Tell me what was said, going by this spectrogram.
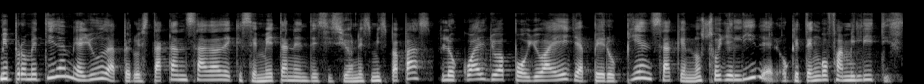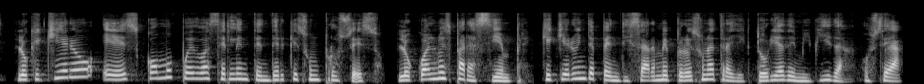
Mi prometida me ayuda, pero está cansada de que se metan en decisiones mis papás, lo cual yo apoyo a ella, pero piensa que no soy el líder o que tengo familitis. Lo que quiero es cómo puedo hacerle entender que es un proceso, lo cual no es para siempre, que quiero independizarme, pero es una trayectoria de mi vida. O sea,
